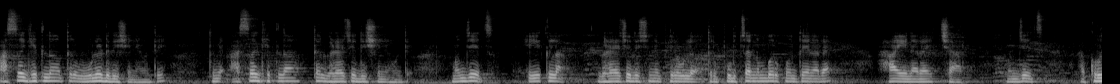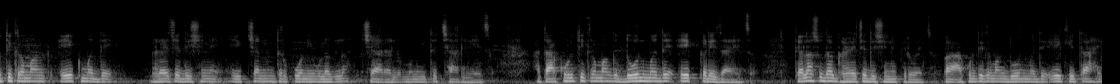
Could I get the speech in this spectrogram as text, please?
असं घेतलं तर उलट दिशेने होते. तुम्ही असं घेतला तर घड्याळ्याच्या दिशेने होते. म्हणजेच एकला घड्याळ्याच्या दिशेने फिरवलं तर पुढचा नंबर कोणता येणार आहे? हा येणार आहे चार. म्हणजेच आकृती क्रमांक एकमध्ये घड्याच्या दिशेने एकच्या नंतर कोण येऊ लागलं? चार आलं. म्हणून इथं चार लिहायचं. आता आकृती क्रमांक दोनमध्ये एककडे जायचं. त्यालासुद्धा घड्याच्या दिशेने फिरवायचं. पहा आकृती क्रमांक दोनमध्ये एक इथं आहे.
